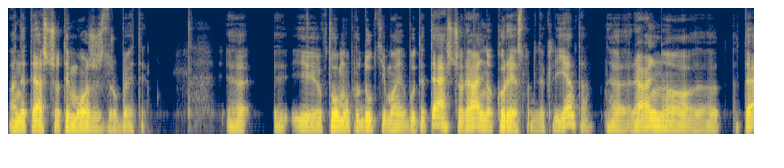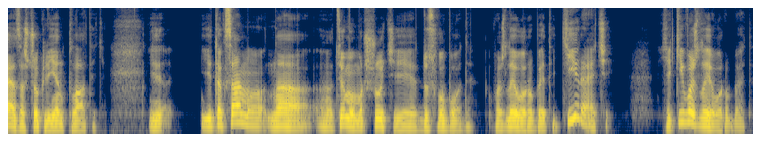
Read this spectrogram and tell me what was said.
а не те, що ти можеш зробити. Е, І в твоєму продукті має бути те, що реально корисно для клієнта, е, реально е, те, за що клієнт платить. І, і так само на цьому маршруті до свободи важливо робити ті речі, які важливо робити.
